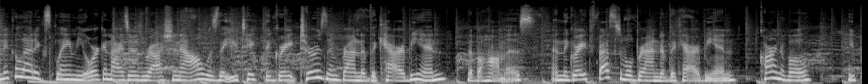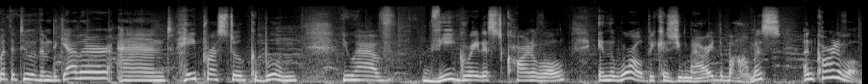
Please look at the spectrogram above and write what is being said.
Nicolette explained the organizers' rationale was that you take the great tourism brand of the Caribbean, the Bahamas, and the great festival brand of the Caribbean, Carnival. You put the two of them together, and hey presto kaboom, you have the greatest carnival in the world because you married the Bahamas and Carnival.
